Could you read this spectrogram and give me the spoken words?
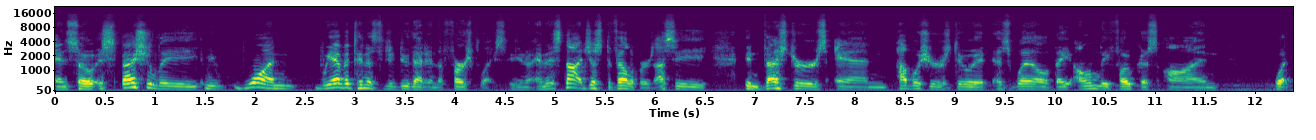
and so especially i mean one we have a tendency to do that in the first place you know and it's not just developers i see investors and publishers do it as well they only focus on what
